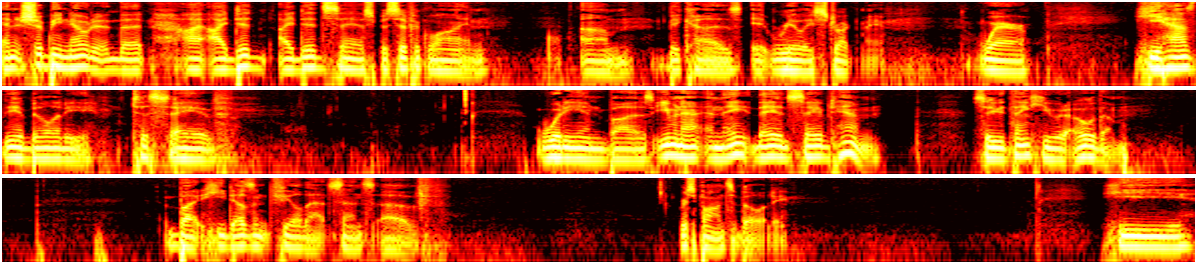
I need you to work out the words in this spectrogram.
and it should be noted that I, I did I did say a specific line um, because it really struck me, where he has the ability to save Woody and Buzz, even at, and they they had saved him, so you'd think he would owe them but he doesn't feel that sense of responsibility. He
